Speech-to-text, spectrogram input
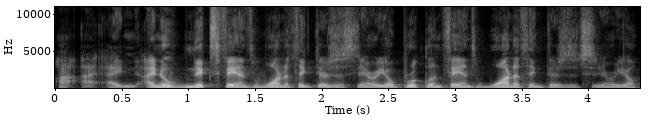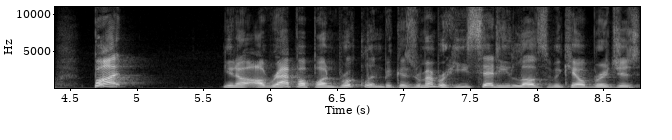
I, I, I know Knicks fans want to think there's a scenario. Brooklyn fans want to think there's a scenario. But, you know, I'll wrap up on Brooklyn because remember, he said he loves Mikal Bridges.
